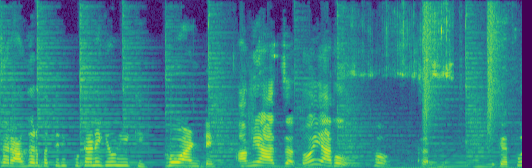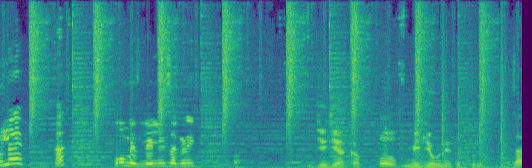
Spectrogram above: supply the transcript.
जरा अगरबत्तीने फुटाणे घेऊन ये की. हो आणते. आम्ही आज जातो या हो हो. चल. ठीक आहे फुलं आहेत हा? कोमेजलेली सगळी. जी जी अक्का हो. मी घेऊन येतो तुला जा.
